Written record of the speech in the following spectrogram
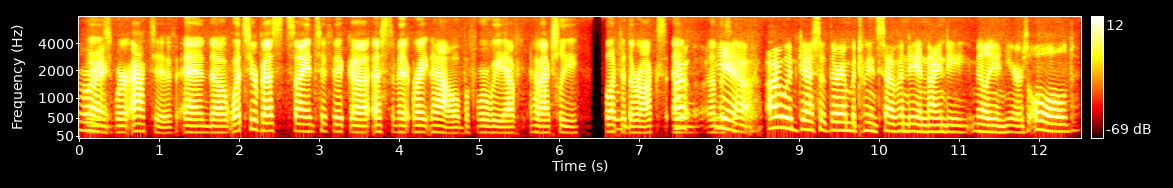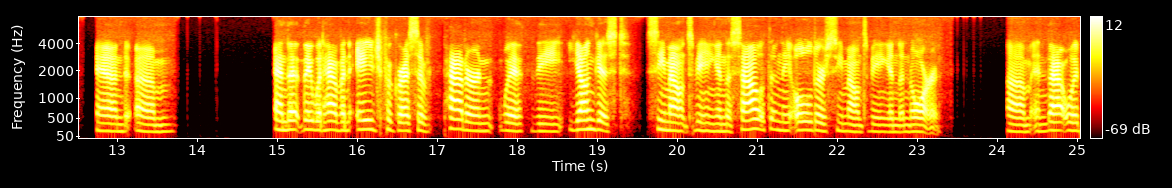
Right. these were active. And uh, what's your best scientific uh, estimate right now before we have, have actually collected the rocks I- done the yeah, sampling? I would guess that they're in between 70 and 90 million years old, and um, and that they would have an age progressive pattern with the youngest seamounts being in the south and the older seamounts being in the north. Um, and that would,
